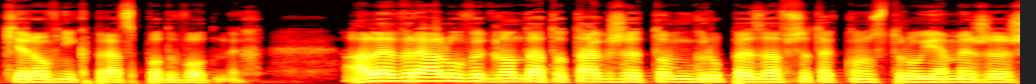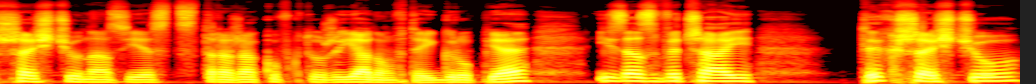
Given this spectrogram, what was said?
kierownik prac podwodnych. Ale w realu wygląda to tak, że tą grupę zawsze tak konstruujemy, że sześciu nas jest strażaków, którzy jadą w tej grupie i zazwyczaj tych sześciu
